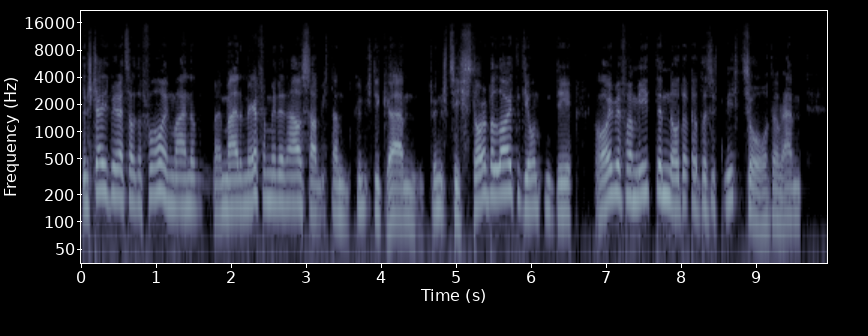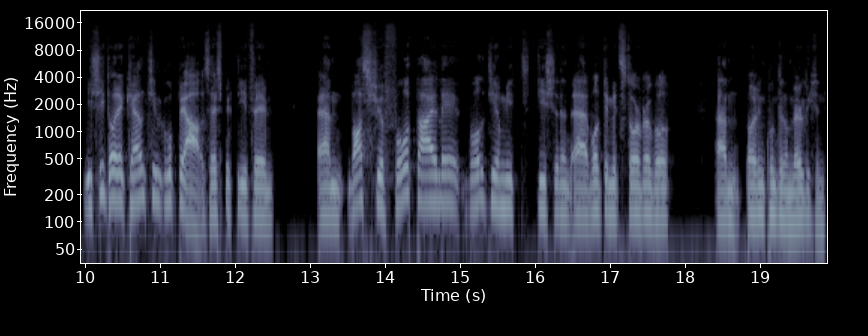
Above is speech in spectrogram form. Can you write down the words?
Dann stelle ich mir jetzt also vor, in meinem, in meinem Mehrfamilienhaus habe ich dann künftig ähm, 50 Storable-Leute, die unten die Räume vermieten, oder das ist nicht so? Oder ähm, wie sieht eure Kernzielgruppe aus, respektive ähm, was für Vorteile wollt ihr mit diesen, äh, wollt ihr mit Storable ähm, euren Kunden ermöglichen?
